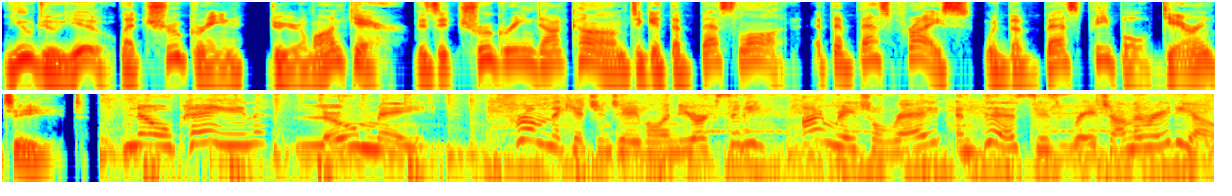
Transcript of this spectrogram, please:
You do you. Let TruGreen do your lawn care. Visit trugreen.com to get the best lawn at the best price with the best people guaranteed. No pain, lo mein. From the kitchen table in New York City, I'm Rachael Ray, and this is Rach on the Radio.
